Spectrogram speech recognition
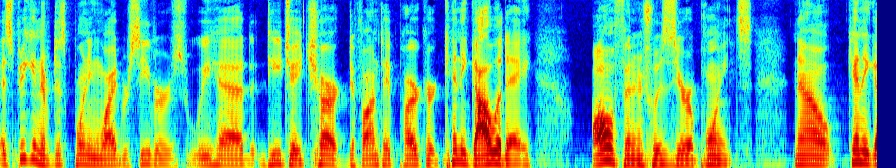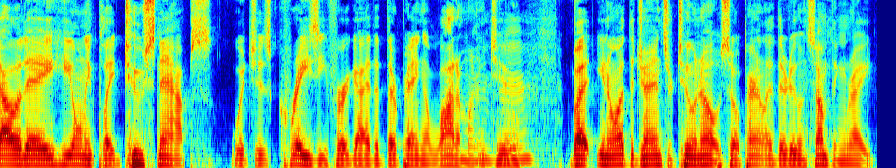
Uh, speaking of disappointing wide receivers, we had DJ Chark, DeVante Parker, Kenny Golladay, all finished with zero points. Now, Kenny Golladay, he only played two snaps, which is crazy for a guy that they're paying a lot of money to. Mm-hmm. But you know what? The Giants are 2 0, so apparently they're doing something right.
